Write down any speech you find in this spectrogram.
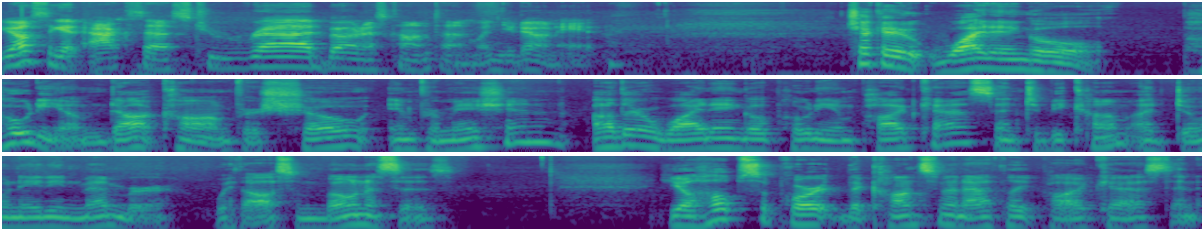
You also get access to rad bonus content when you donate. Check out wideanglepodium.com for show information, other Wide Angle Podium podcasts, and to become a donating member with awesome bonuses. You'll help support the Consummate Athlete podcast, and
